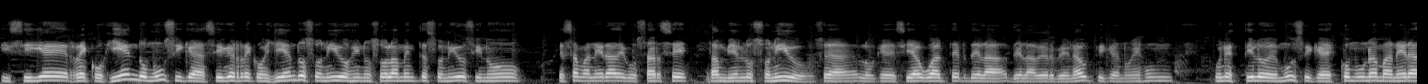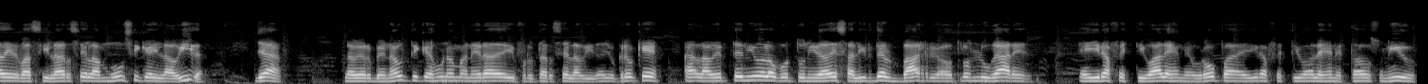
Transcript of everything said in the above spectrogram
y sigue recogiendo música, sigue recogiendo sonidos y no solamente sonidos, sino esa manera de gozarse también los sonidos. O sea, lo que decía Walter de la, de la verbenáutica, no es un, un estilo de música, es como una manera de vacilarse la música y la vida. Ya, la verbenáutica es una manera de disfrutarse la vida. Yo creo que al haber tenido la oportunidad de salir del barrio a otros lugares, e ir a festivales en Europa, e ir a festivales en Estados Unidos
